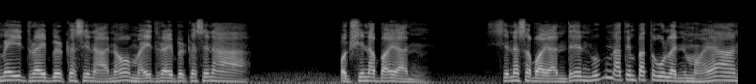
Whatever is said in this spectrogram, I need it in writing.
may driver kasi na, ano, may driver kasi na, pag sinabayan, sinasabayan din, huwag natin patulan yung mga yan.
